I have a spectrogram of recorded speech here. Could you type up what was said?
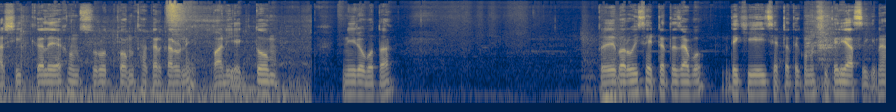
আর শীতকালে এখন স্রোত কম থাকার কারণে পানি একদম নীরবতা। তো এবার ওই সাইডটাতে যাব, দেখি এই সাইডটাতে কোনো শিকারি আছে কিনা।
